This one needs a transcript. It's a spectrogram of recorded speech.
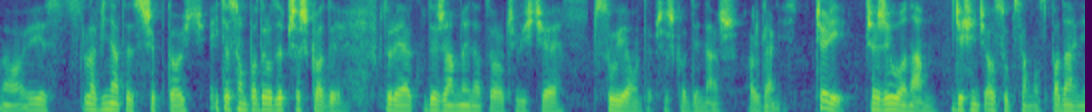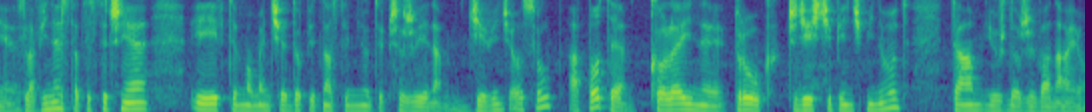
No jest, lawina to jest szybkość i to są po drodze przeszkody, w które jak uderzamy, no to oczywiście psują te przeszkody nasz organizm. Czyli przeżyło nam 10 osób samo spadanie z lawiny statystycznie i w tym momencie do 15 minuty przeżyje nam 9 osób, a potem kolejny próg 35 minut, tam już dożywają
